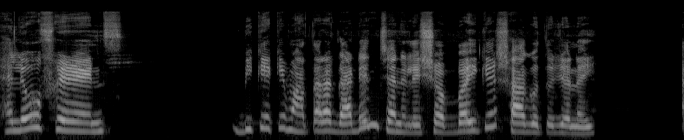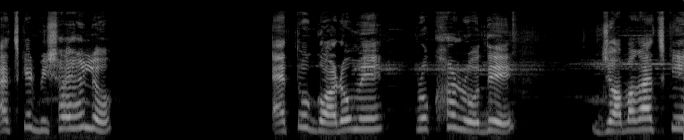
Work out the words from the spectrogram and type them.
হ্যালো ফ্রেন্ডস বিকেকে মাতারা গার্ডেন চ্যানেলে সবাইকে স্বাগত জানাই। আজকের বিষয় হলো, এত গরমে প্রখর রোদে জবা গাছকে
